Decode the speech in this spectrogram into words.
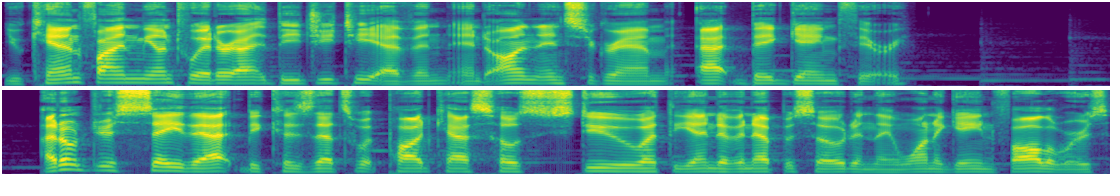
you can find me on Twitter at BGTEvan and on Instagram at Big Game Theory. I don't just say that because that's what podcast hosts do at the end of an episode and they want to gain followers.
